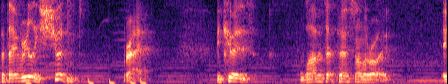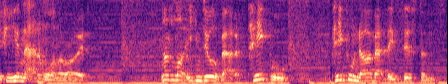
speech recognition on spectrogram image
But they really shouldn't, right? Because why was that person on the road? If you hit an animal on the road, it's not a lot you can do about it. People, people know about these systems.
